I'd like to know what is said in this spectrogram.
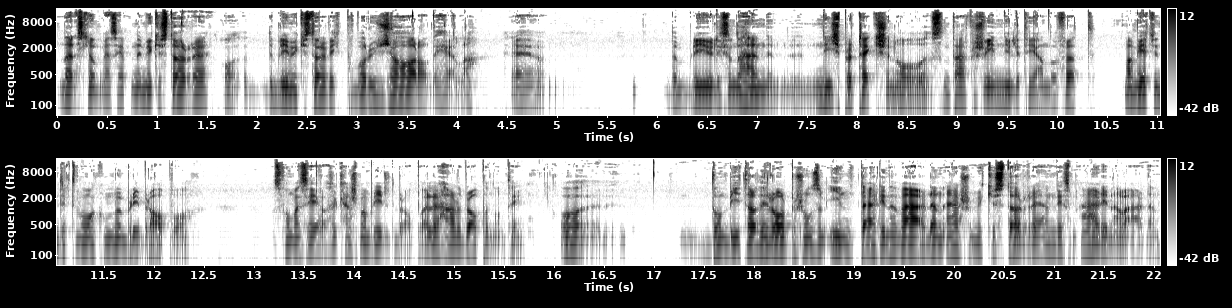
Där slumpmässigheten är mycket större och det blir mycket större vikt på vad du gör av det hela. Eh, då det blir ju liksom det här niche protection och sånt där försvinner ju lite grann då för att man vet ju inte riktigt vad man kommer att bli bra på. Så får man se och så kanske man blir lite bra på eller halvbra på någonting. Och de bitar av din rollperson som inte är dina värden är så mycket större än det som är dina värden.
